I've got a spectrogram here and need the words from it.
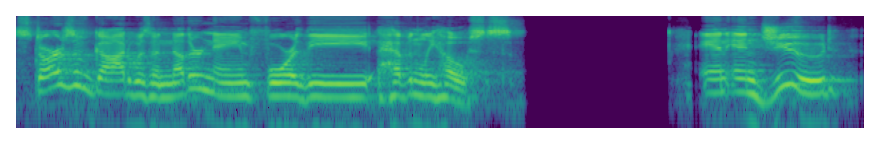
Stars of God was another name for the heavenly hosts. And in Jude,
